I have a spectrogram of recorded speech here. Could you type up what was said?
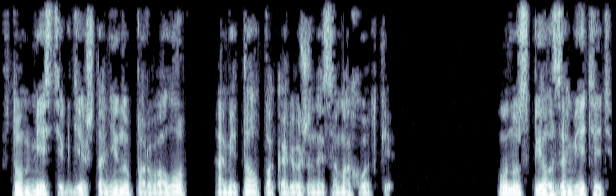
в том месте, где штанину порвало, а металл покореженной самоходки. Он успел заметить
